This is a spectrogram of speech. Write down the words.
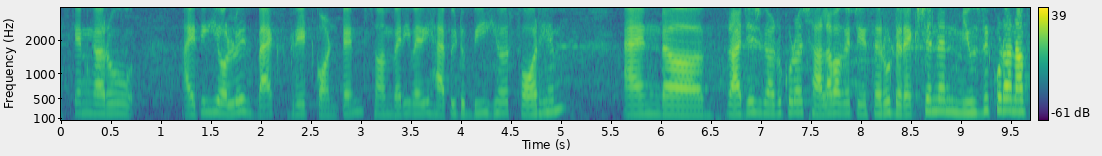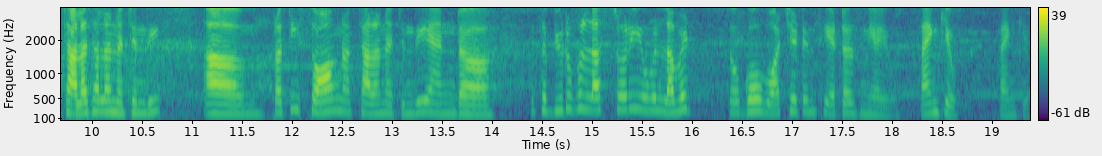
SKN garu I think he always backs great content so I'm very very happy to be here for him and Rajesh garu కూడా చాలా బాగా చేశారు డైరెక్షన్ అండ్ మ్యూజిక్ కూడా నాకు చాలా చాలా నచ్చింది ప్రతి సాంగ్ నాకు చాలా నచ్చింది and it's a beautiful love story you will love it so go watch it in theatres near you thank you thank you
